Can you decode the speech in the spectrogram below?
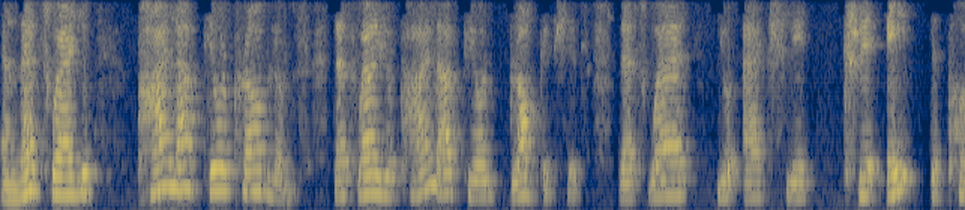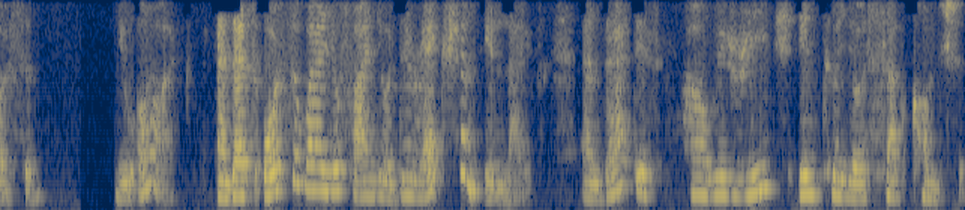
And that's where you pile up your problems. That's where you pile up your blockages. That's where you actually create the person you are. And that's also where you find your direction in life. And that is how we reach into your subconscious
